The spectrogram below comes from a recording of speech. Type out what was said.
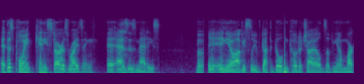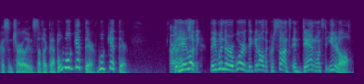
At this point, Kenny's star is rising, as is Maddie's. But, and you know, obviously, we've got the golden Kota childs of you know Marcus and Charlie and stuff like that. But we'll get there. We'll get there. but hey, look, so we... they win their reward. They get all the croissants, and Dan wants to eat it all.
